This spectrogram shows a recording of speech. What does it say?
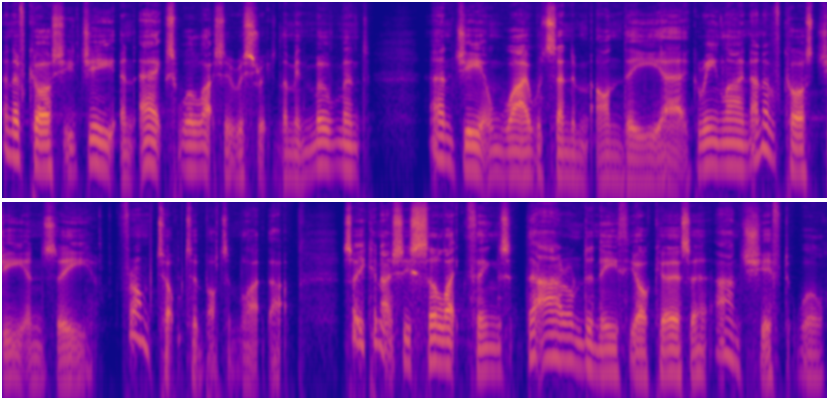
And of course, your G and X will actually restrict them in movement. And G and Y would send them on the uh, green line. And of course, G and Z from top to bottom like that. So you can actually select things that are underneath your cursor and Shift will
